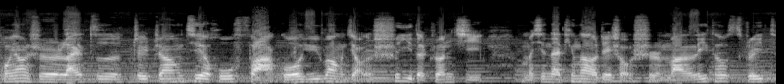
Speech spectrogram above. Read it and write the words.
同样是来自这张《介乎法国与旺角的诗意》的专辑，我们现在听到的这首是《My Little Street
